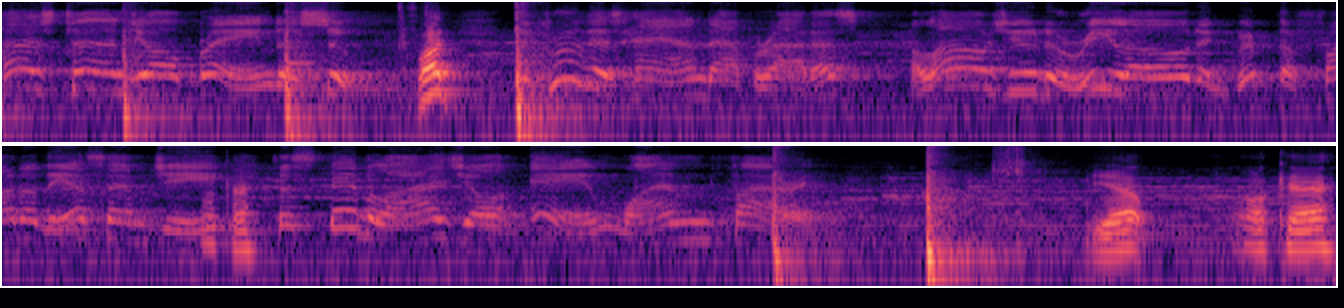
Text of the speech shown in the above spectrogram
has turned your brain to soup. What? The Kruger's hand apparatus allows you to reload and grip the front of the SMG Okay. to stabilize your aim when firing. Yep. Okay.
